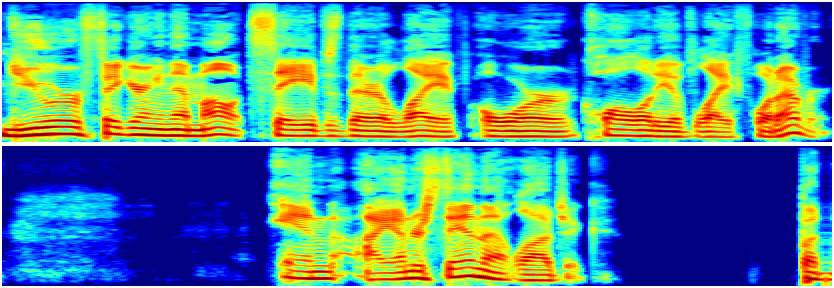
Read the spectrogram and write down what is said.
you're figuring them out saves their life or quality of life, whatever. And I understand that logic. But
